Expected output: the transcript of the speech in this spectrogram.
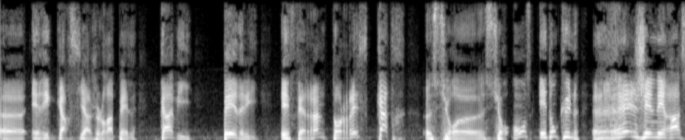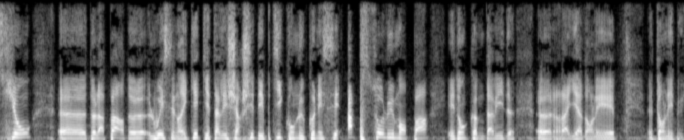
euh, Eric Garcia, je le rappelle, Gavi, Pedri et Ferran Torres 4 euh, sur euh, sur 11 et donc une régénération euh, de la part de Luis Enrique qui est allé chercher des petits qu'on ne connaissait absolument pas et donc comme David euh, Raya dans les dans les buts.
